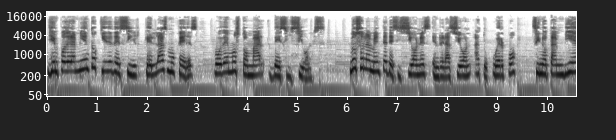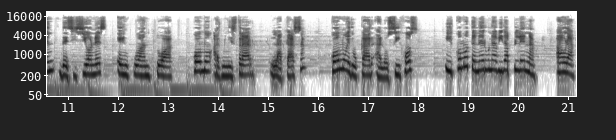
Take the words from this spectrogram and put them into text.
Y empoderamiento quiere decir que las mujeres podemos tomar decisiones. No solamente decisiones en relación a tu cuerpo, sino también decisiones en cuanto a cómo administrar la casa, cómo educar a los hijos y cómo tener una vida plena. Ahora,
